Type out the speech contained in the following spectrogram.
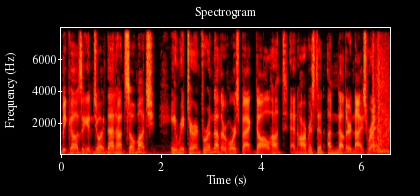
Because he enjoyed that hunt so much, he returned for another horseback Dall hunt and harvested another nice ram.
